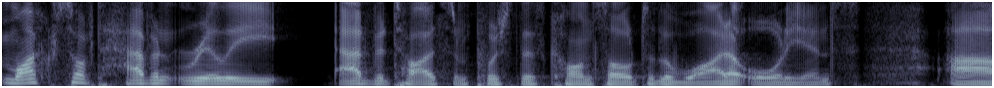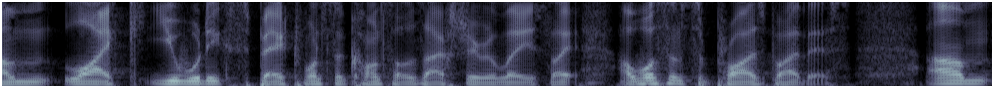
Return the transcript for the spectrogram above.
Microsoft haven't really advertised and pushed this console to the wider audience um, like you would expect once the console is actually released. Like I wasn't surprised by this, um,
